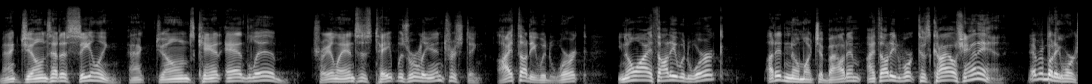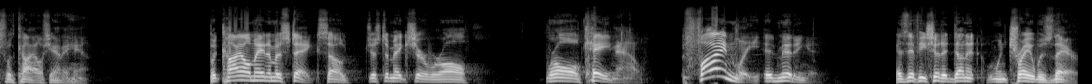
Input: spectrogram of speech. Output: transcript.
Mac Jones had a ceiling. Mac Jones can't ad lib. Trey Lance's tape was really interesting. I thought he would work. You know why I thought he would work? I didn't know much about him. I thought he'd work because Kyle Shanahan. Everybody works with Kyle Shanahan. But Kyle made a mistake. So just to make sure we're all we're all okay now. Finally admitting it. As if he should have done it when Trey was there.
